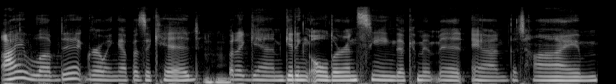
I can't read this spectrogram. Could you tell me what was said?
I loved it growing up as a kid. Mhm. But again, getting older and seeing the commitment and the time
